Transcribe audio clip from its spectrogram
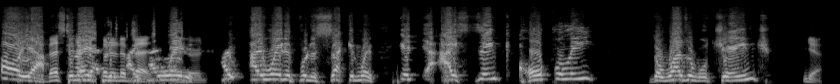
Oh yeah, best Today, time to put I, in a bet. I, I waited. I, I, waited for the second wave. It. I think hopefully the weather will change. Yeah,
